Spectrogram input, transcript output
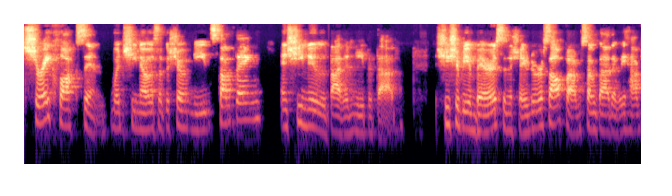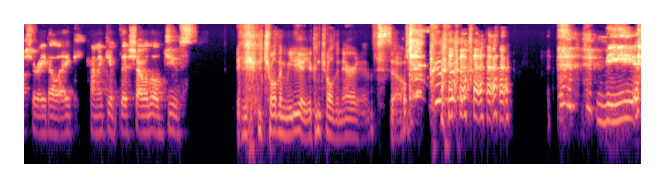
Sheree clocks in when she knows that the show needs something, and she knew that it needed that. She should be embarrassed and ashamed of herself, but I'm so glad that we have Sheree to like kind of give the show a little juice. If you control the media, you control the narrative. So me,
